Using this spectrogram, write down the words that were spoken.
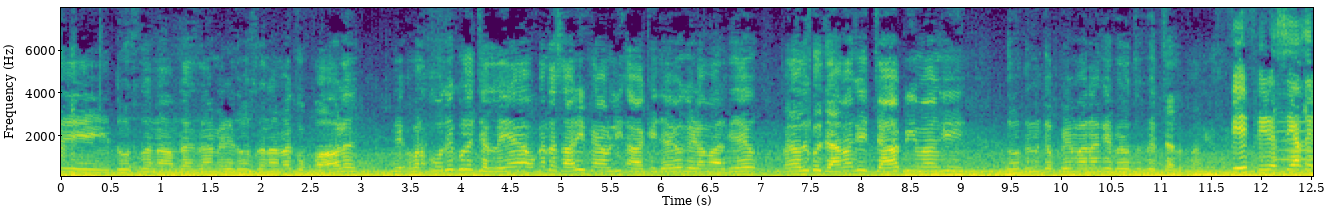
ਤੇ ਦੋਸਤ ਦਾ ਨਾਮ ਦੱਸਦਾ ਮੇਰੇ ਦੋਸਤ ਦਾ ਨਾਮ ਹੈ ਗੋਪਾਲ। ਤੇ ਹੁਣ ਉਹਦੇ ਕੋਲੇ ਚੱਲੇ ਆ ਉਹ ਕਹਿੰਦਾ ਸਾਰੀ ਫੈਮਿਲੀ ਆ ਕੇ ਜਾਇਓ ਗੇੜਾ ਮਾਰ ਕੇ ਜਾਇਓ ਪਹਿਲਾਂ ਉਹਦੇ ਕੋਲ ਜਾਵਾਂਗੇ ਚਾਹ ਪੀਵਾਂਗੇ ਦੋ ਤਿੰਨ ਗੱਪੇ ਮਾਰਾਂਗੇ ਫਿਰ ਉੱਥੇ ਫਿਰ ਚੱਲ ਪਾਂਗੇ। ਫਿਰ ਫਿਰ ਅਸੀਂ ਆਪਦਾ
